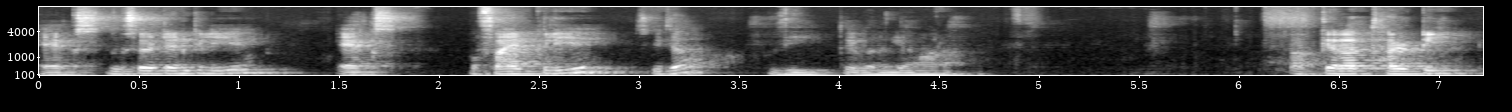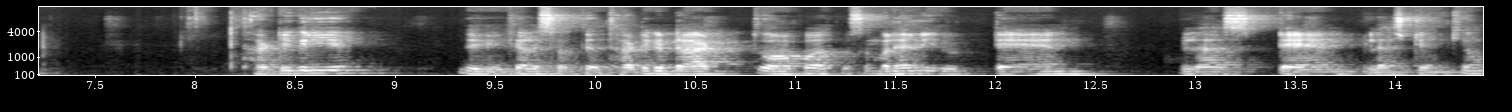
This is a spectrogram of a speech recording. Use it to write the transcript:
एक्स, दूसरे टेन के लिए एक्स, और फाइव के लिए सीधा वी तो बन गया हमारा। अब क्या रहा थर्टी। थर्टी के लिए, देखिए क्या लिख सकते हैं, थर्टी के डायरेक्ट तो वहाँ पास सिंबल है नहीं तो ten plus ten plus ten क्यों?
